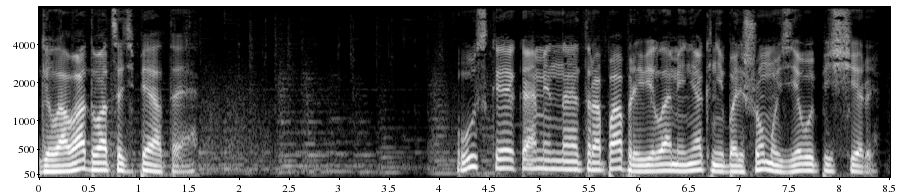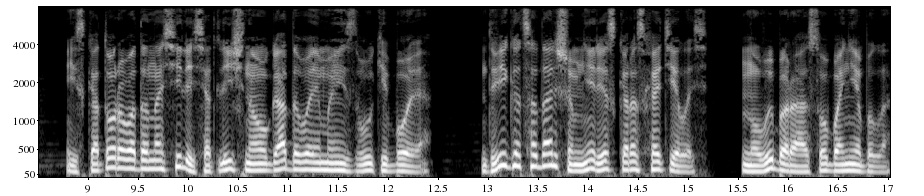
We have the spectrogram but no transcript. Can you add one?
Глава 25 Узкая каменная тропа привела меня к небольшому зеву пещеры, из которого доносились отлично угадываемые звуки боя. Двигаться дальше мне резко расхотелось, но выбора особо не было.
